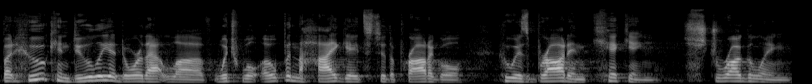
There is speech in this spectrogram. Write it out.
But who can duly adore that love which will open the high gates to the prodigal who is brought in kicking, struggling,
